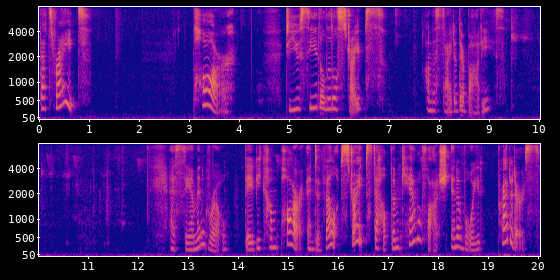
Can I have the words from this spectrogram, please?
That's right. Parr. Do you see the little stripes on the side of their bodies? As salmon grow, they become parr and develop stripes to help them camouflage and avoid predators.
